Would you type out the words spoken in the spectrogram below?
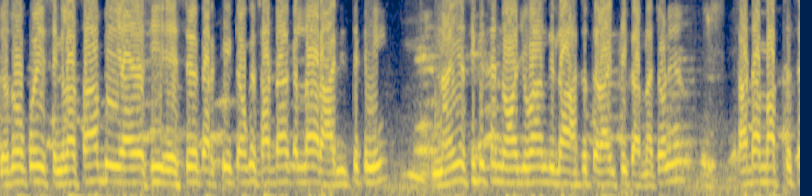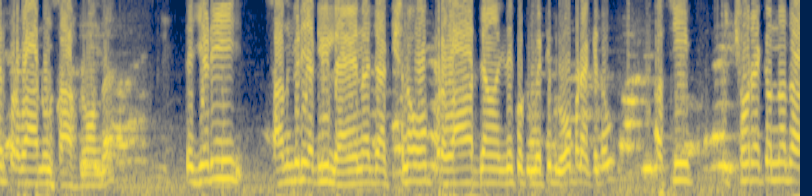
ਜਦੋਂ ਕੋਈ ਸਿੰਗਲਾ ਸਾਹਿਬ ਵੀ ਆਏ ਸੀ ਇਸੇ ਕਰਕੇ ਕਿਉਂਕਿ ਸਾਡਾ ਇਕੱਲਾ ਰਾਜਨੀਤਿਕ ਨਹੀਂ ਨਾ ਹੀ ਅਸੀਂ ਕਿਸੇ ਨੌਜਵਾਨ ਦੀ ਲਾਸ਼ ਦੇ ਉੱਤੇ ਰਾਜਨੀਤੀ ਕਰਨਾ ਚਾਹੁੰਦੇ ਹਾਂ ਸਾਡਾ ਮਕਸਦ ਸਿਰਫ ਪਰਿਵਾਰ ਨੂੰ ਇਨਸਾਫ ਦਿਵਾਉਂਦਾ। ਤੇ ਜਿਹੜੀ ਸਾਨੂੰ ਜਿਹੜੀ ਅਗਲੀ ਲਾਈਨ ਆ ਜਾਂ ਐਕਸ਼ਨ ਉਹ ਪਰਿਵਾਰ ਜਾਂ ਜਿਹੜੇ ਕੋਈ ਕਮੇਟੀ ਉਹ ਬਣਾ ਕੇ ਦਊ। ਅਸੀਂ ਪਿੱਛੋਂ ਰਹਿ ਕੇ ਉਹਨਾਂ ਦਾ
